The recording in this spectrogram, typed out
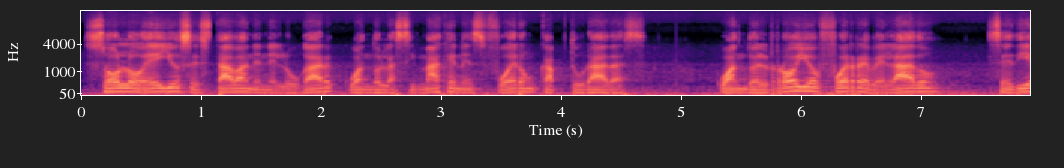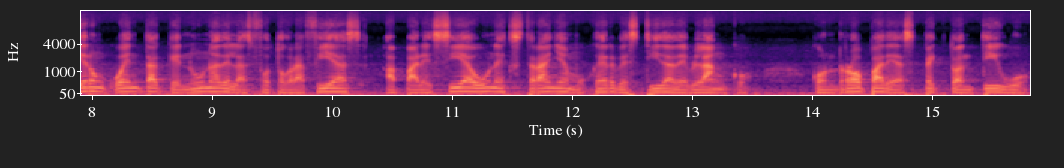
Solo ellos estaban en el lugar cuando las imágenes fueron capturadas. Cuando el rollo fue revelado, se dieron cuenta que en una de las fotografías aparecía una extraña mujer vestida de blanco, con ropa de aspecto antiguo,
